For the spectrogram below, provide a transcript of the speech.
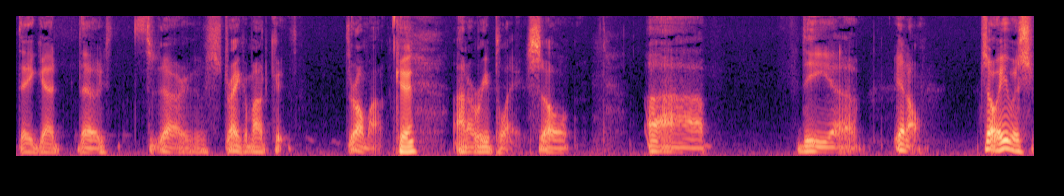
they got the uh, strike him out, throw him out okay. on a replay. So, uh, the, uh, you know, so he was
